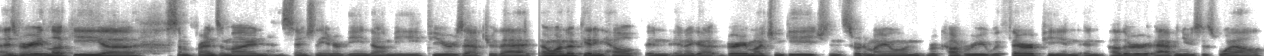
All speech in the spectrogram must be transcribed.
I was very lucky. Uh, some friends of mine essentially intervened on me a few years after that. I wound up getting help and, and I got very much engaged in sort of my own recovery with therapy and, and other avenues as well.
